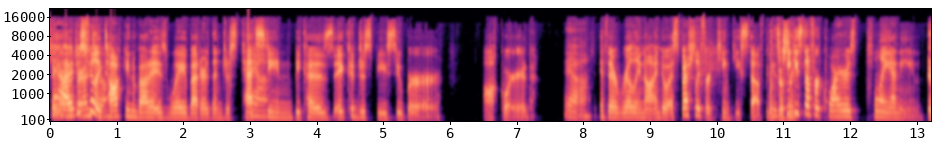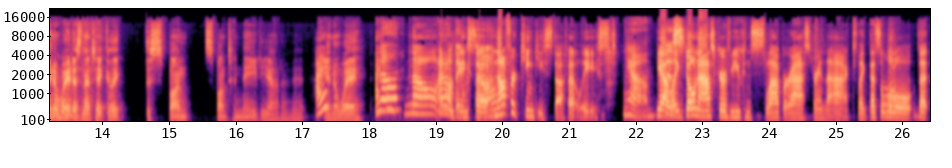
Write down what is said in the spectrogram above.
Yeah, I just feel like talking about it is way better than just Yeah. testing because it could just be super awkward Yeah. if they're really not into it, especially for kinky stuff because kinky stuff requires planning. In a way, doesn't mm-hmm. that take like the spon- spontaneity out of it? I In a way. I No. don't, no, I, don't, think, so. so. Not for kinky stuff, at least. Yeah. yeah. like don't ask her if you can slap her ass during the act. Like that's a Well- little that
